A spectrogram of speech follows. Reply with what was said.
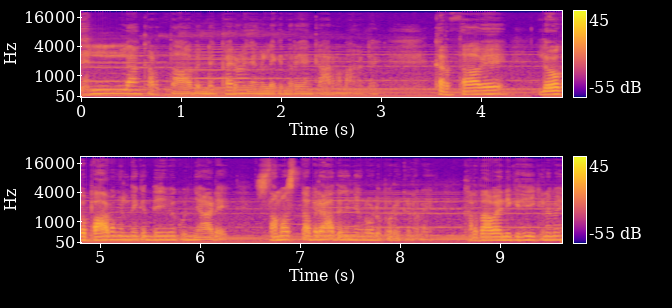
എല്ലാം കർത്താവിന്റെ കരുണ ഞങ്ങളിലേക്ക് നിറയാൻ കാരണമാകട്ടെ. കർത്താവെ ലോകപാപങ്ങളിൽ നിൽക്കുന്ന ദൈവ കുഞ്ഞാടെ സമസ്ത അപരാധങ്ങൾ ഞങ്ങളോട് പൊറുക്കണമേ. കർത്താവ് അനുഗ്രഹിക്കണമേ.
